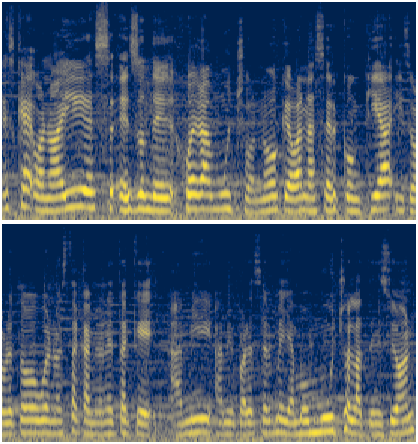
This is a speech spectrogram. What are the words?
Es que, bueno, ahí es, es donde juega mucho, ¿no? Que van a hacer con Kia y sobre todo, bueno, esta camioneta que a mí, a mi parecer, me llamó mucho la atención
